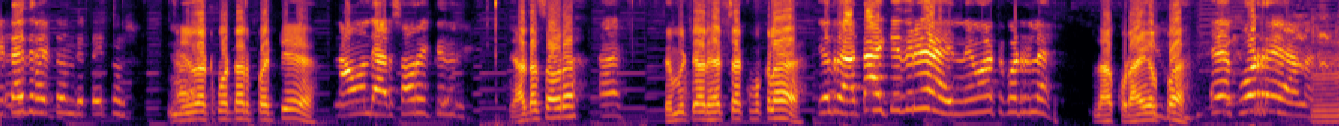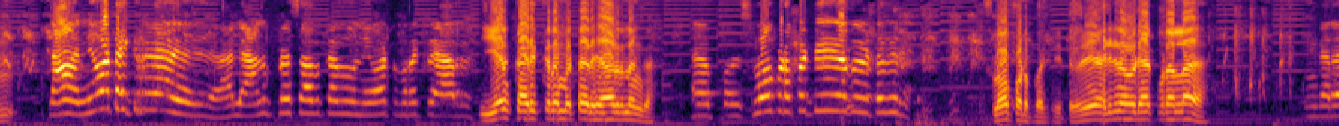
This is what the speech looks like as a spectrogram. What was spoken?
ಇಟ್ಟೈತ್ರಿ ಇಟ್ಟು ಒಂದ್ ಇಟ್ಟೈತ್ ನೋಡ್ರಿ. ನೀವ್ ಎಷ್ಟ್ ಕೊಟ್ಟಾರ ಪಟ್ಟಿ? ನಾವ್ ಒಂದ್ ಎರಡ್ ಸಾವಿರ ಇಟ್ಟಿದ್ರಿ ಎರಡ ಸಾವಿರ? ಹಾ. ಕಮಿಟಿ ಅವ್ರ ಹೆಚ್ಚ್ ಹಾಕ್ಬೇಕಲ್ಲ? ಇಲ್ರಿ ಅಟ್ಟ ಹಾಕಿದ್ರಿ ನೀವ್ ಅಟ್ ಕೊಡ್ರಿಲ್ಲ ನಾ ಕೊಡಂಗಿಲ್ಪ. ಏ ಕೊಡ್ರಿ ಅಣ್ಣ. ಹ್ಮ್. ನಾ ನೀವ್ ಅಟ್ ಹಾಕಿರಿ ಅಲ್ಲಿ ಅನ್ನ ಪ್ರಸಾದಕ್ಕೆ ಅದು ನೀವ್ ಅಟ್ ಬರಕ್ರಿ ಯಾರ್ರಿ. ಏನ್ ಕಾರ್ಯಕ್ರಮ ಇಟ್ಟಾರ ಹೇಳ್ರಿ ನಂಗ? ಸ್ಲೋ ಪಡಪಟ್ಟಿ ಅದು ಇಟ್ಟದಿರಿ. ಸ್ಲೋ ಪಡಪಟ್ಟಿ ಇಟ್ರಿ ಅಡಿನ ಹೊಡ್ಯಾಕ್ ಬರಲ್ಲ? ಹಂಗಾರ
